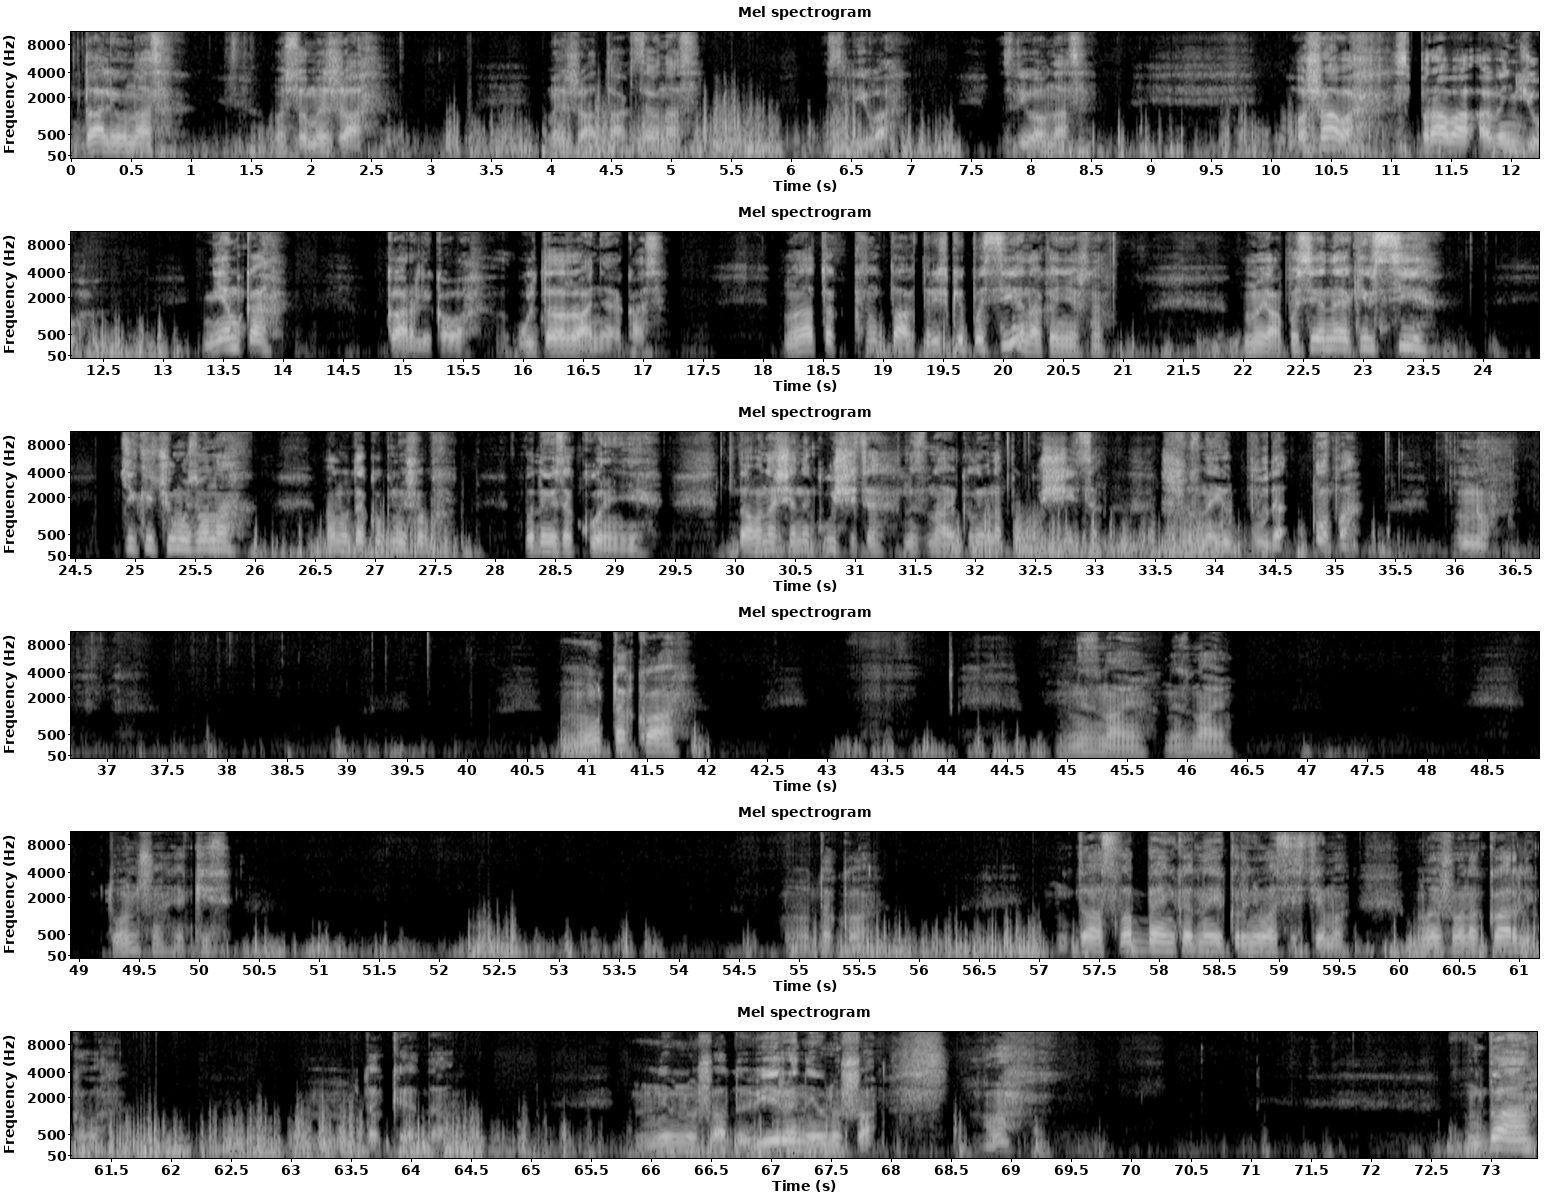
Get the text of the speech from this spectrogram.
Далі у нас ось межа. Межа. Так, це у нас зліва. Зліва у нас Ошава, справа Авеню. Немка Карлікова. Ультрарання якась. Ну вона так, ну так, трішки посіяна, звісно. Ну як, посіяна, як і всі. Тільки чомусь вона. А ну де купну, щоб подивитися корінь її. Да, вона ще не кущиться, не знаю, коли вона покущиться, що з нею буде. Опа! Ну. Ну така. Не знаю, не знаю. Тонша якийсь. Отака. Да, слабенька в неї корнева система. Може ж вона карлікова. Ну таке, да. Не внуша, довіри не внуша. Ну. Да,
